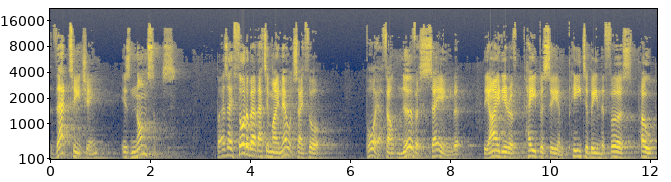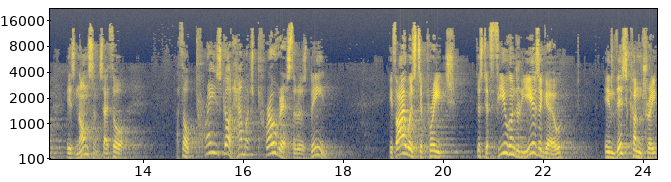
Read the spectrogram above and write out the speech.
That teaching is nonsense. But as I thought about that in my notes, I thought, boy, I felt nervous saying that the idea of papacy and Peter being the first pope is nonsense. I thought, I thought, praise God, how much progress there has been. If I was to preach just a few hundred years ago in this country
